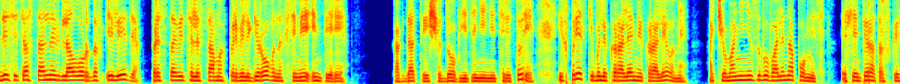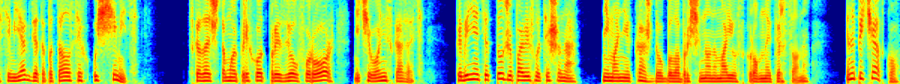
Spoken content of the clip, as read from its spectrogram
Десять остальных для лордов и леди, представителей самых привилегированных семей империи. Когда-то еще до объединения территории их предки были королями и королевами, о чем они не забывали напомнить, если императорская семья где-то пыталась их ущемить. Сказать, что мой приход произвел фурор, ничего не сказать. В кабинете тут же повисла тишина. Внимание каждого было обращено на мою скромную персону. И на печатку,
